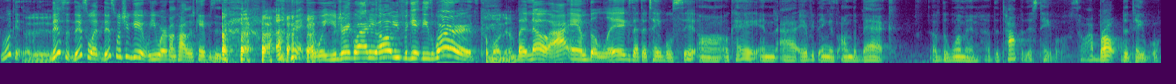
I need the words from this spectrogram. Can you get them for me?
look at That is. this. This what this what you get when you work on college campuses. and when you drink whitey, oh, you forget these words. Come on now. But no, I am the legs that the table sit on. Okay, and I, everything is on the back of the woman of the top of this table. So I brought the table.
